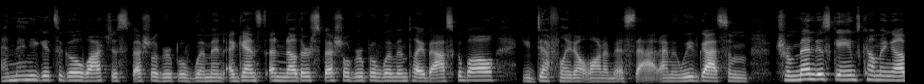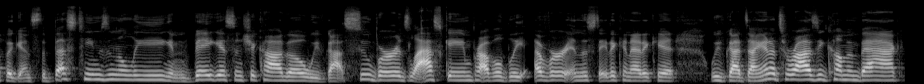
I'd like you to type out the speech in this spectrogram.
and then you get to go watch a special group of women against another special group of women play basketball. You definitely don't want to miss that. I mean, we've got some tremendous games coming up against the best teams in the league in Vegas and Chicago. We've got Sue Bird's last game probably ever in the state of Connecticut. We've got Diana Taurasi coming back.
